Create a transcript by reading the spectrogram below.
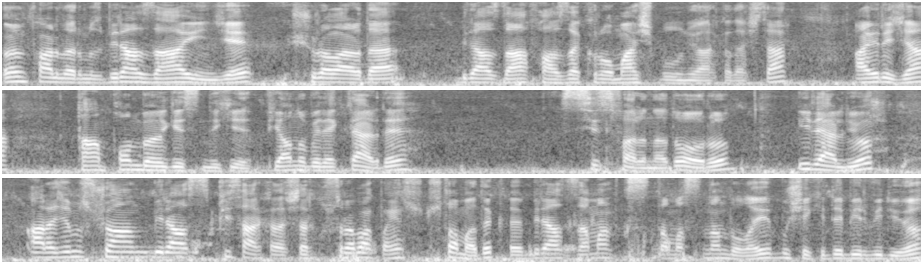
ön farlarımız biraz daha ince. Şuralarda biraz daha fazla kromaj bulunuyor arkadaşlar. Ayrıca tampon bölgesindeki piyano bilekler de sis farına doğru ilerliyor. Aracımız şu an biraz pis arkadaşlar. Kusura bakmayın su tutamadık. Ee, Biraz zaman kısıtlamasından dolayı bu şekilde bir video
